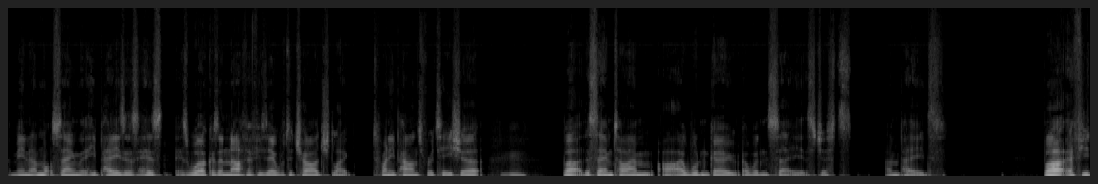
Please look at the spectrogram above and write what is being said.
I mean, I'm not saying that he pays his his, his workers enough if he's able to charge like twenty pounds for a t-shirt, but at the same time, I I wouldn't go. I wouldn't say it's just unpaid. But if you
